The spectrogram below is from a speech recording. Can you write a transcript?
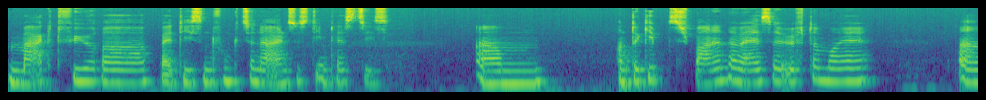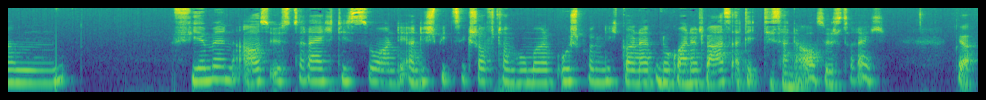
Marktführer bei diesen funktionalen Systemtests ist. Ähm, und da gibt es spannenderweise öfter mal ähm, Firmen aus Österreich, die es so an die, an die Spitze geschafft haben, wo man ursprünglich gar nicht, noch gar nicht weiß, ah, die, die sind aus Österreich. Ja.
